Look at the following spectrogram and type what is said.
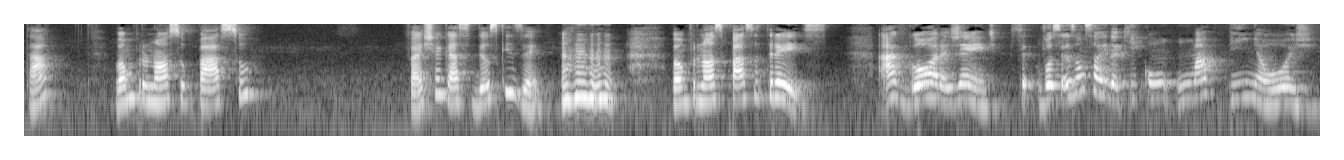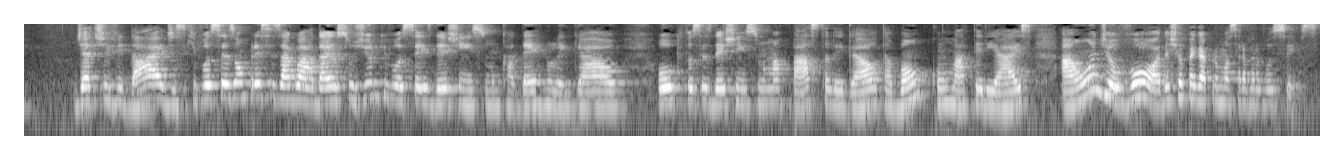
tá? Vamos para o nosso passo. Vai chegar, se Deus quiser. Vamos para o nosso passo 3. Agora, gente, vocês vão sair daqui com um mapinha hoje de atividades que vocês vão precisar guardar. Eu sugiro que vocês deixem isso num caderno legal ou que vocês deixem isso numa pasta legal, tá bom? Com materiais. Aonde eu vou, ó, deixa eu pegar para mostrar para vocês.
